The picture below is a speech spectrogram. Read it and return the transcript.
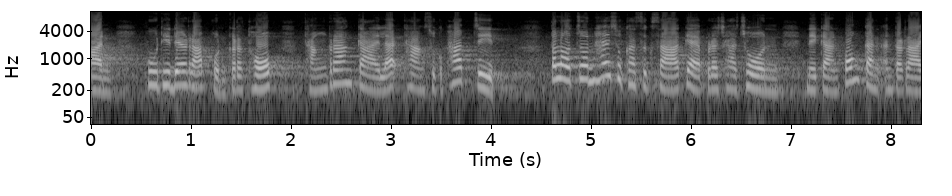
าล ผู้ที่ได้รับผลกระทบ ทั้งร่างกายและทางสุขภาพจิต ตลอดจนให้สุขศึกษาแก่ประชาชน ในการป้องกันอันตราย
